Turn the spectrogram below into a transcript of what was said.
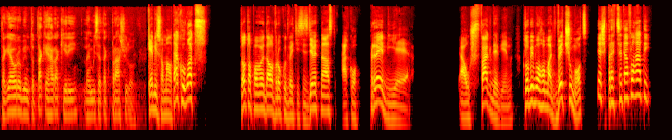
tak ja urobím to také harakiri, len by sa tak prášilo. Keby som mal takú moc, toto povedal v roku 2019 ako premiér. Ja už fakt neviem, kto by mohol mať väčšiu moc než predseda vlády.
